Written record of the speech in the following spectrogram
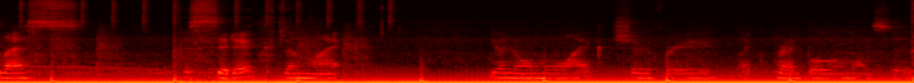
less acidic than like your normal like sugar-free like Red Bull or Monsters.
